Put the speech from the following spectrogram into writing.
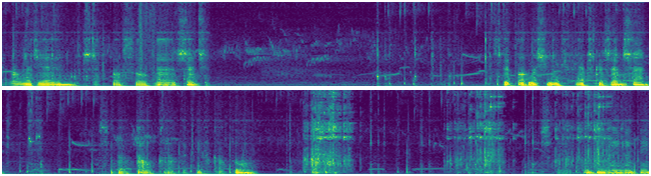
Ja mam nadzieję, że to są te rzeczy. Sobie podnosimy chwileczkę rzeczy. Sobie dam kratę piwka tu. Sobie tutaj najlepiej.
